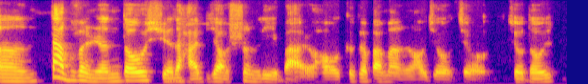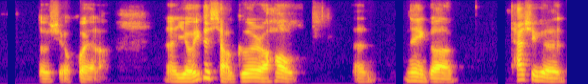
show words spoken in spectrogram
嗯，大部分人都学的还比较顺利吧，然后磕磕绊绊，然后就就就都都学会了。呃，有一个小哥，然后，嗯，那个他是一个，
